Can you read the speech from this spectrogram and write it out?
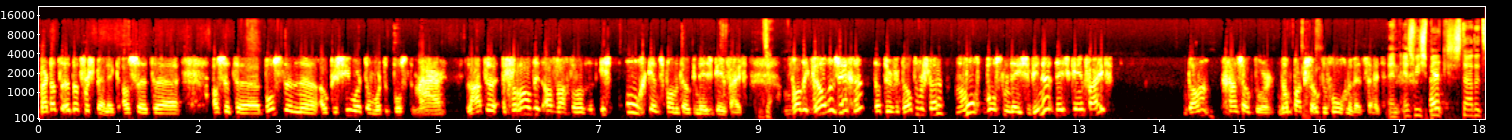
Maar dat, dat voorspel ik. Als het, als het Boston eh OKC wordt, dan wordt het Boston. Maar laten we vooral dit afwachten, want het is ongekend spannend ook in deze Game 5. Wat ik wel wil zeggen, dat durf ik wel te voorspellen. Mocht Boston deze winnen, deze Game 5, dan gaan ze ook door. Dan pakken ze ook de volgende wedstrijd. En as we speak staat het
